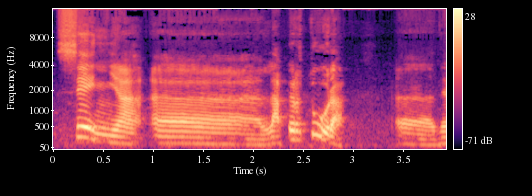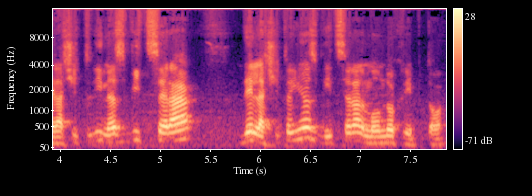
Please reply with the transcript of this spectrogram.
segna eh, l'apertura eh, della cittadina svizzera della cittadina svizzera al mondo cripto.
